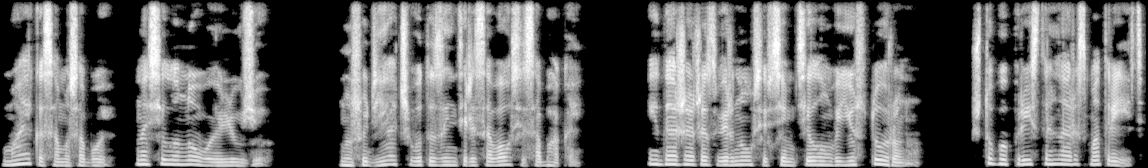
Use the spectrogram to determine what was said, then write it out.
Майка, само собой, носила новую иллюзию. Но судья чего-то заинтересовался собакой и даже развернулся всем телом в ее сторону, чтобы пристально рассмотреть.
